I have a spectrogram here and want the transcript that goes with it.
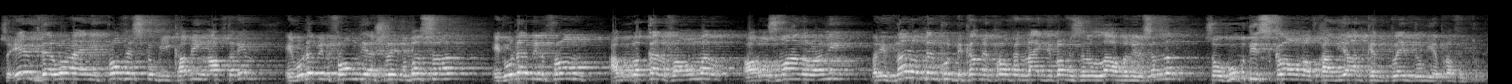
So if there were any prophets to be coming after him, it would have been from the Ashray Mubassara, it would have been from Abu Bakr, from Umar, or Osman or Ali. But if none of them could become a prophet like the Prophet ﷺ, so who this clown of Qadian can claim to be a prophet today?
